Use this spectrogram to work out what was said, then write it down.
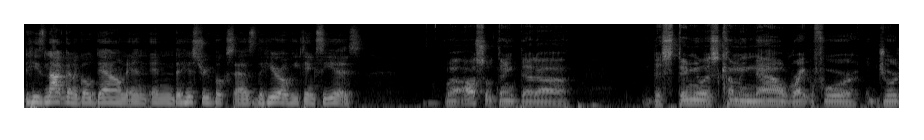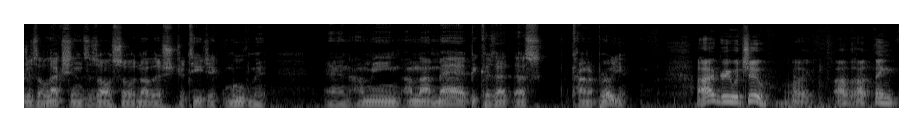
he's not gonna go down in in the history books as the hero he thinks he is. Well, I also think that uh, the stimulus coming now, right before Georgia's elections, is also another strategic movement. And I mean, I'm not mad because that that's kind of brilliant. I agree with you. Like I, I think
